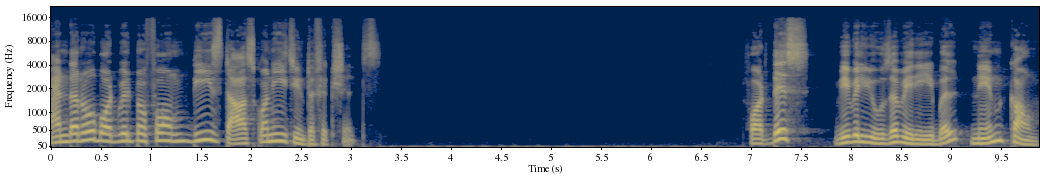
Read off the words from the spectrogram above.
and the robot will perform these tasks on each intersections. For this, we will use a variable named count.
